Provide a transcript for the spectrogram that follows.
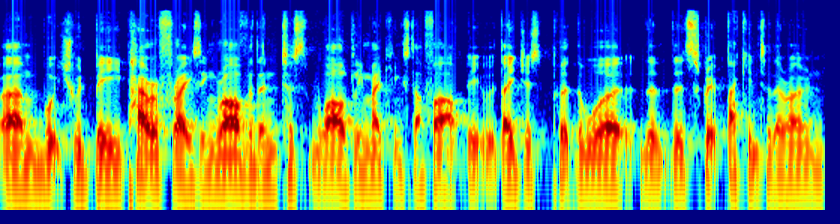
um, which would be paraphrasing rather than just wildly making stuff up. It, they just put the word the, the script back into their own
